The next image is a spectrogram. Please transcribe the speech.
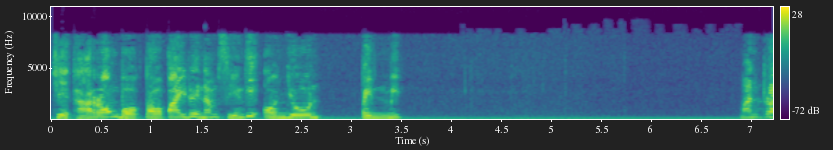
เชษฐาร้องบอกต่อไปด้วยน้ำเสียงที่อ่อนโยนเป็นมิตร มันไร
